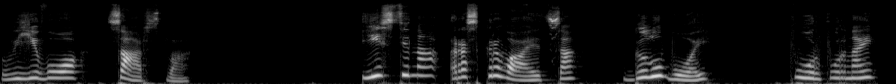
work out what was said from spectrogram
в Его Царство. Истина раскрывается голубой, пурпурной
